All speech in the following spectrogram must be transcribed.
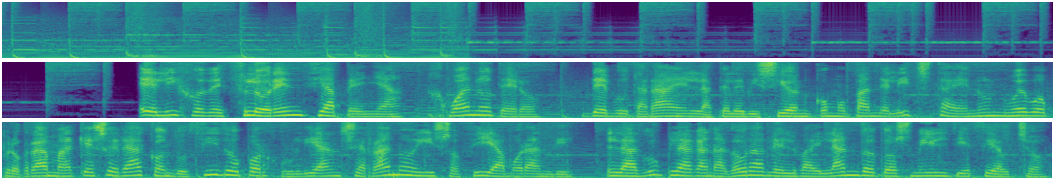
El hijo de Florencia Peña, Juan Otero, debutará en la televisión como panelista en un nuevo programa que será conducido por Julián Serrano y Sofía Morandi, la dupla ganadora del Bailando 2018.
